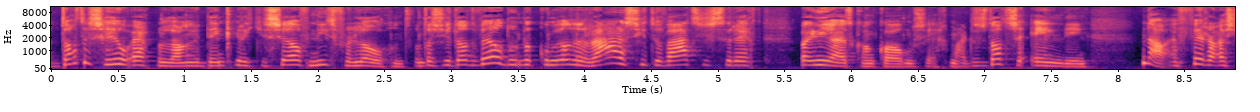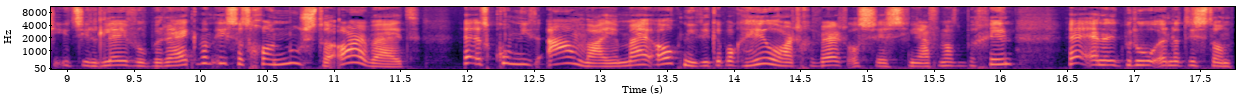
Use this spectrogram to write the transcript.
Nou, dat is heel erg belangrijk, denk ik, dat je zelf niet verlogent. Want als je dat wel doet, dan kom je wel in rare situaties terecht waar je niet uit kan komen, zeg maar. Dus dat is één ding. Nou, en verder, als je iets in het leven wil bereiken, dan is dat gewoon noeste arbeid. Het komt niet aanwaaien, mij ook niet. Ik heb ook heel hard gewerkt als 16 jaar vanaf het begin. En ik bedoel, en dat is dan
